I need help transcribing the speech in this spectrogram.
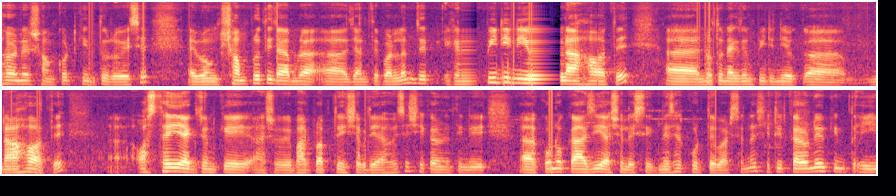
ধরনের সংকট কিন্তু রয়েছে। এবং সম্প্রতি যা আমরা জানতে পারলাম যে এখানে পিডি নিয়োগ না হওয়াতে নতুন একজন পিডি নিয়োগ না হওয়াতে অস্থায়ী একজনকে আসলে ভারপ্রাপ্ত হিসেবে দেওয়া হয়েছে, সে কারণে তিনি কোনো কাজই আসলে সিগনেচার করতে পারছেন না। সেটির কারণে কিন্তু এই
